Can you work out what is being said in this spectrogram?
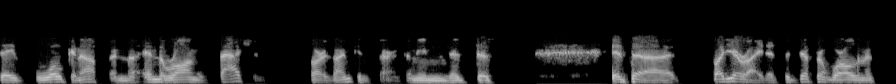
they've woken up in the, in the wrong fashion, as far as I'm concerned. I mean, it's just it's a. Uh, but you're right. It's a different world and it's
